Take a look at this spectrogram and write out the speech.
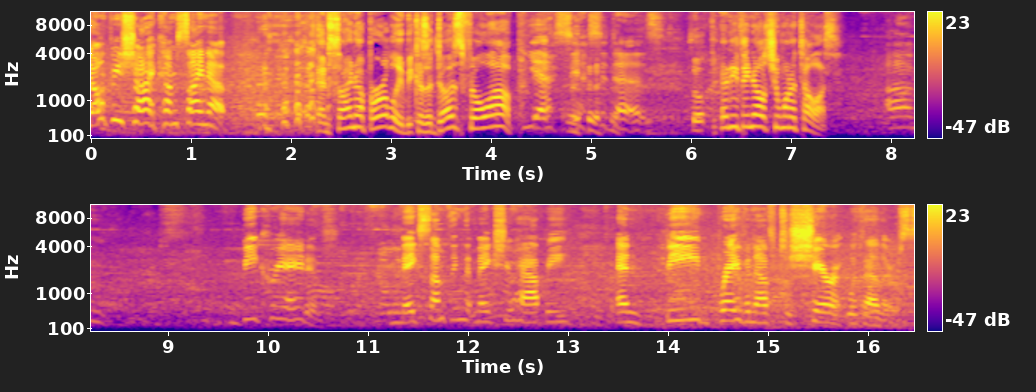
Don't be shy. Come sign up. And sign up early because it does fill up. yes yes it does. So, anything else you want to tell us? um, be creative make something that makes you happy and be brave enough to share it with others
